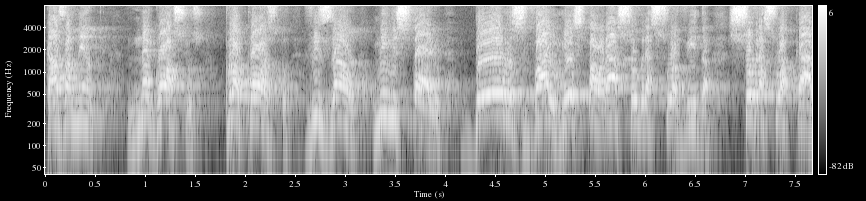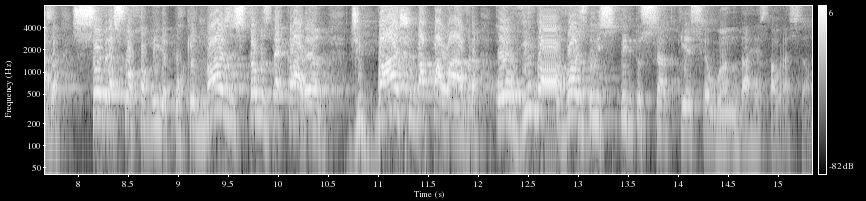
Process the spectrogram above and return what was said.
Casamento, negócios, propósito, visão, ministério. Deus vai restaurar sobre a sua vida, sobre a sua casa, sobre a sua família, porque nós estamos declarando, debaixo da palavra, ouvindo a voz do Espírito Santo, que esse é o ano da restauração.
